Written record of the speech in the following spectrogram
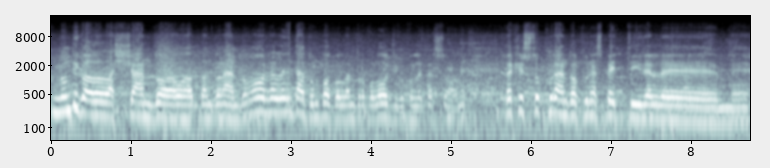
non dico lasciando o abbandonando, ma ho rallentato un po' con l'antropologico, con le persone, perché sto curando alcuni aspetti delle,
